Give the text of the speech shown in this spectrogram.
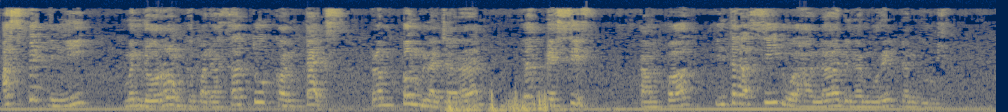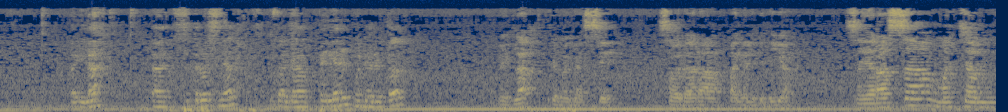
aspek ini mendorong kepada satu konteks pem- pembelajaran yang pasif tanpa interaksi dua hala dengan murid dan guru. Baiklah, seterusnya kepada panel moderator. Baiklah, terima kasih saudara panel ketiga. Saya rasa macam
